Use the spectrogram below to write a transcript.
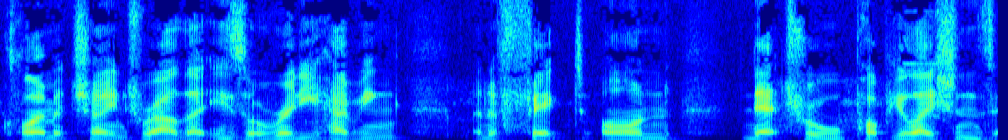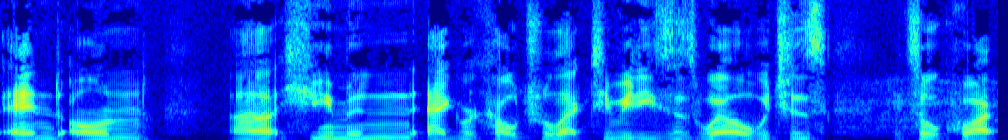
climate change rather is already having an effect on natural populations and on uh, human agricultural activities as well, which is it's all quite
